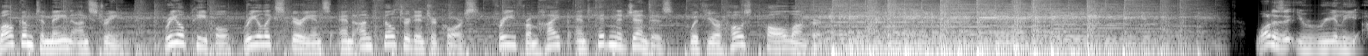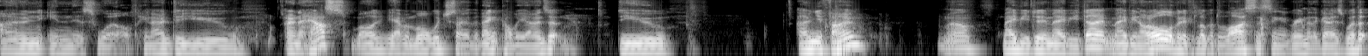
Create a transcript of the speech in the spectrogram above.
Welcome to Maine Unstreamed. Real people, real experience, and unfiltered intercourse, free from hype and hidden agendas, with your host Paul Lunger. What is it you really own in this world? You know, do you own a house? Well, you have a mortgage, so the bank probably owns it. Do you own your phone? Well, maybe you do, maybe you don't. Maybe not all of it if you look at the licensing agreement that goes with it.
